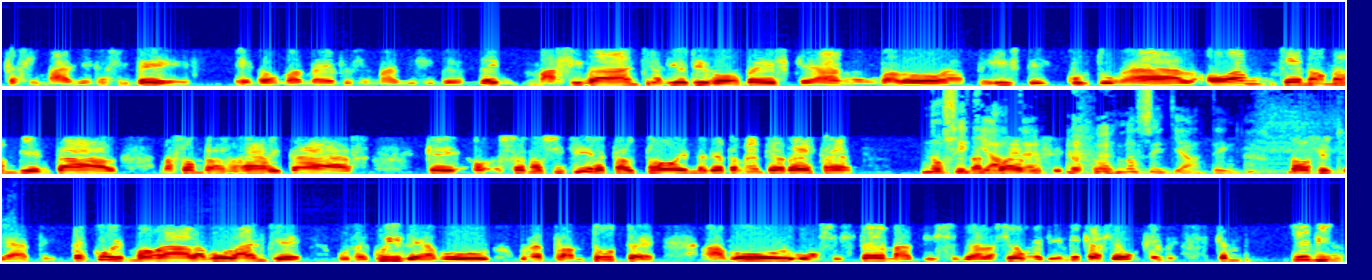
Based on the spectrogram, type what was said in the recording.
che si mangia che si beve e normalmente si mangia e si beve ma si va anche a via di robe che hanno un valore artistico, culturale o anche non ambientale, ma sono delle rarità che oh, se non si gira tal tro immediatamente a destra non si chiate, non si chiati. Non si chiati. Per cui morale vuole anche una guida, vuole una plantute, vuole un sistema di segnalazione e di indicazione che, che viene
